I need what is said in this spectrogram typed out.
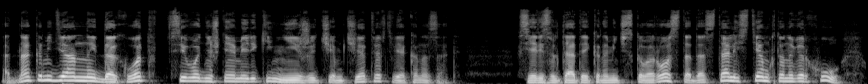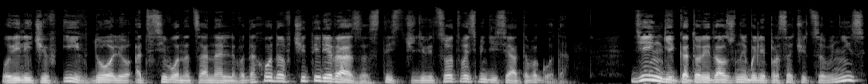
Однако медианный доход в сегодняшней Америке ниже, чем четверть века назад. Все результаты экономического роста достались тем, кто наверху, увеличив их долю от всего национального дохода в четыре раза с 1980 года. Деньги, которые должны были просочиться вниз,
